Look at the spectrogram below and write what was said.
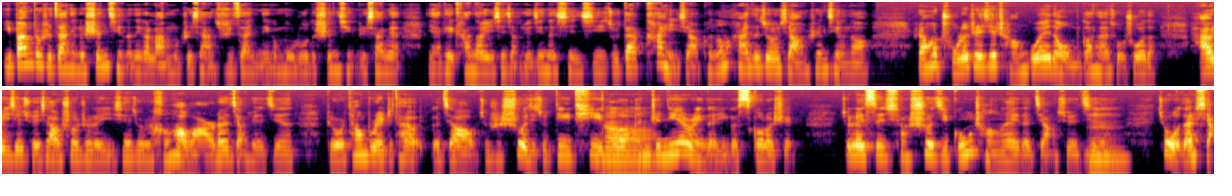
一般都是在那个申请的那个栏目之下，就是在你那个目录的申请这下面，你还可以看到一些奖学金的信息，就大家看一下，可能孩子就是想申请呢。然后除了这些常规的，我们刚才所说的。还有一些学校设置了一些就是很好玩的奖学金，比如 Tonbridge，它有一个叫就是设计就 DT 和 Engineering 的一个 scholarship，就类似像设计工程类的奖学金。就我在想，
